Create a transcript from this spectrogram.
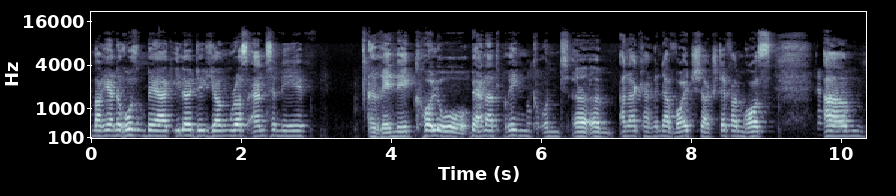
Marianne Rosenberg, Eloy de Jong, Ross Anthony, René Kollo, Bernhard Brink und äh, ähm, Anna-Karina Wojcik, Stefan Ross. Ähm,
